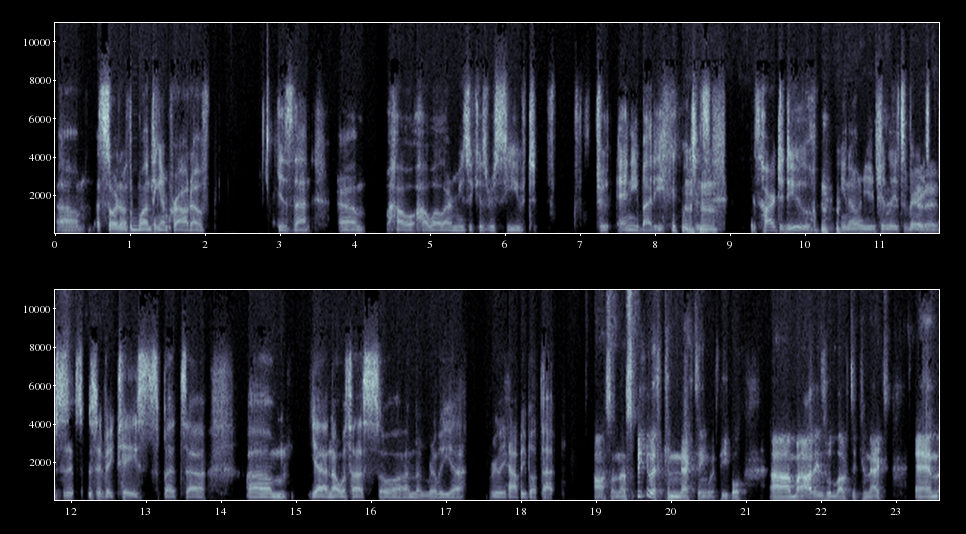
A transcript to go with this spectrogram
um, that's sort of the one thing I'm proud of is that um, how how well our music is received to anybody, which is Mhm. it's hard to do. you know, usually it's a very It is. speci- specific tastes, but uh, um, yeah, not with us. So I'm, I'm really uh, really happy about that. Awesome. Now, speaking with connecting with people, uh, my audience would love to connect and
